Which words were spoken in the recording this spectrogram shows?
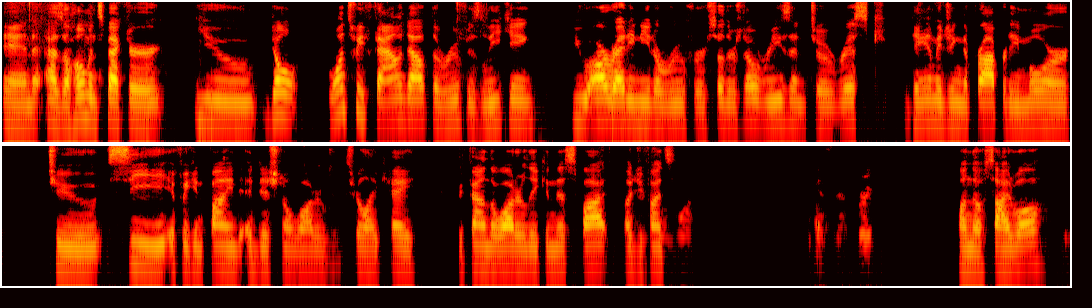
And as a home inspector, you don't once we found out the roof is leaking you already need a roofer so there's no reason to risk damaging the property more to see if we can find additional water leaks we're like hey we found the water leak in this spot oh did you find s- More. Against that brick. on the sidewall Yeah.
